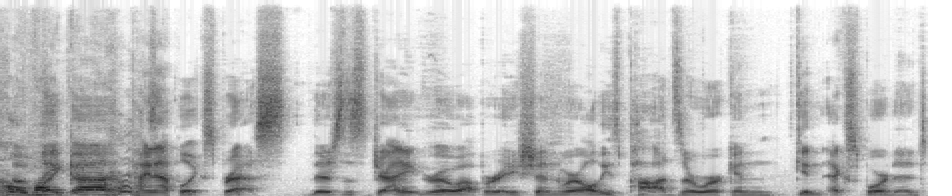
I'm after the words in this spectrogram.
Oh of my like God. Uh, Pineapple Express. There's this giant grow operation where all these pods are working, getting exported.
